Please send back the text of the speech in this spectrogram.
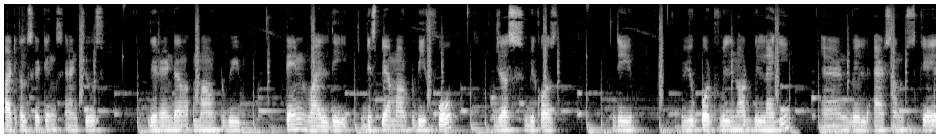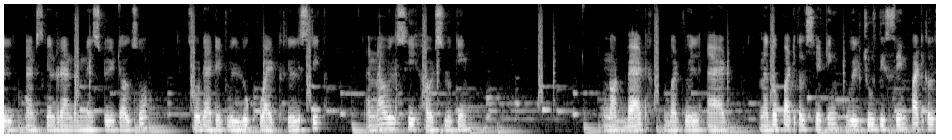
particle settings and choose the render amount to be 10 while the display amount to be 4 just because the viewport will not be laggy and we'll add some scale and scale randomness to it also so that it will look quite realistic. And now we'll see how it's looking not bad but we'll add another particle setting. We'll choose the same particle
